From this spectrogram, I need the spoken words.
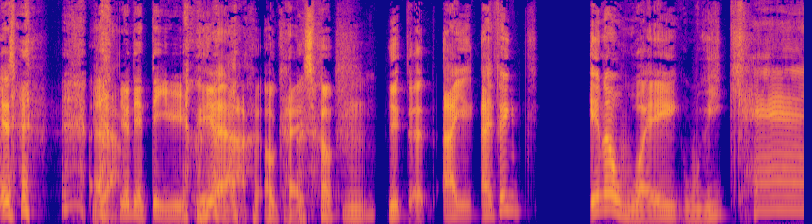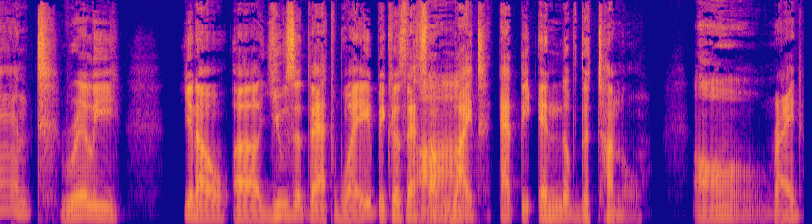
It- Yeah. 有点地狱。 yeah. Okay. So Mm. it, uh, I I think in a way we can't really you know uh, use it that way because that's Ah. not light at the end of the tunnel, Oh, right?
